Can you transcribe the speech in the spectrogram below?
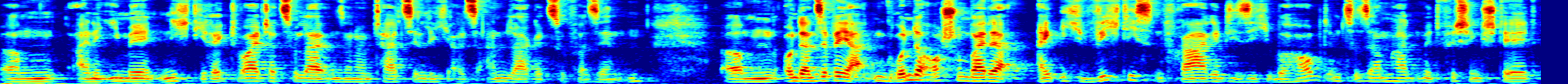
ähm, eine E-Mail nicht direkt weiterzuleiten, sondern tatsächlich als Anlage zu versenden. Ähm, und dann sind wir ja im Grunde auch schon bei der eigentlich wichtigsten Frage, die sich überhaupt im Zusammenhang mit Phishing stellt.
